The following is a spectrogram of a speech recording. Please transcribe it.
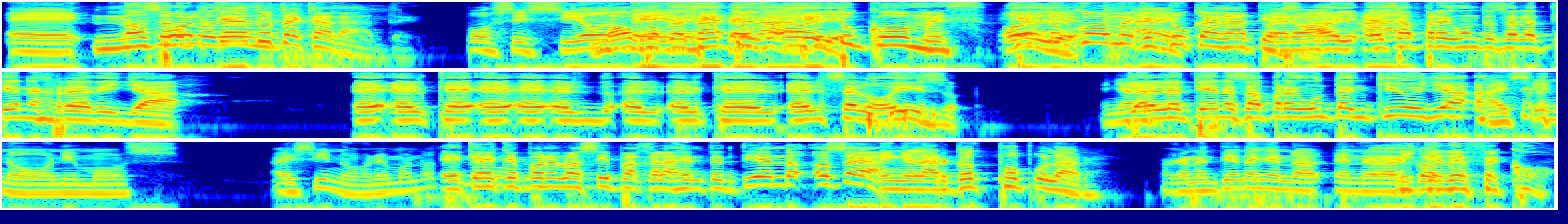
Eh, No se lo ¿Por qué puede- tú te cagaste? posición No, de... porque de- esa- ¿Qué, oye. tú comes? ¿Qué Oye, tú comes que tú cagaste pero Oye, esa pregunta se la tienes ready ya. El, el que, el, el- el- el que él, él se lo hizo. Señores, Ya él le tiene esa pregunta en queue ya. Hay sinónimos. Hay sinónimos. ¿no? Es que hay que ponerlo así para que la gente entienda. O sea, En el argot popular. Para que no entiendan en, el- en el El argot. que defecó.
